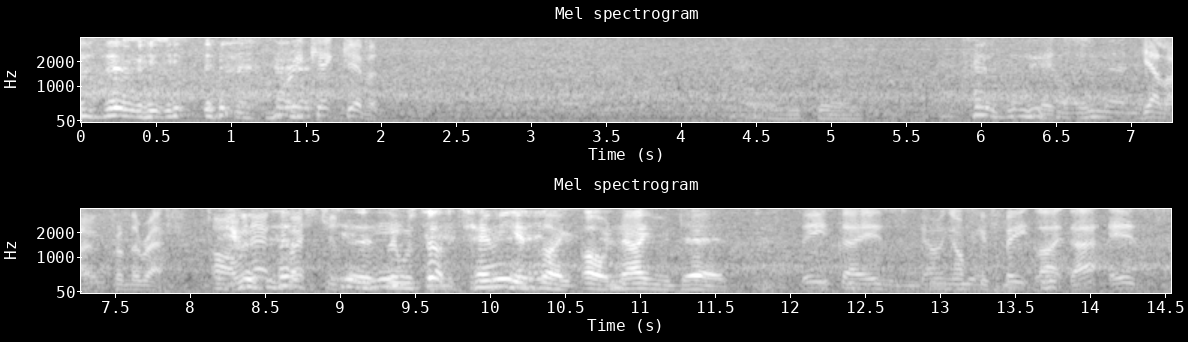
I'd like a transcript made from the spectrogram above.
it's Timmy. free kick given. It was the new It's call, isn't that? yellow from the ref. Oh, without question. Yeah, so what's up, Timmy? It's like, oh, now you're dead. These days, going off your feet like that is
